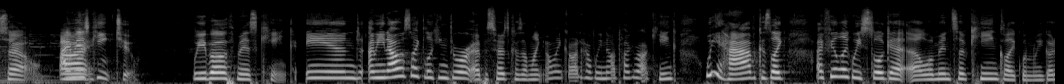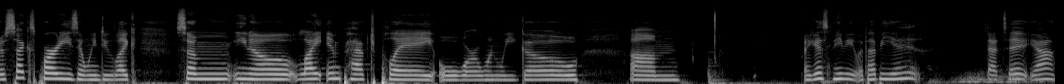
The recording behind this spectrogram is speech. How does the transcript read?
So I miss kink too. We both miss kink. And I mean, I was like looking through our episodes because I'm like, oh my God, have we not talked about kink? We have, because like I feel like we still get elements of kink, like when we go to sex parties and we do like some, you know, light impact play, or when we go, um, I guess maybe would that be it? That's it. Yeah.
